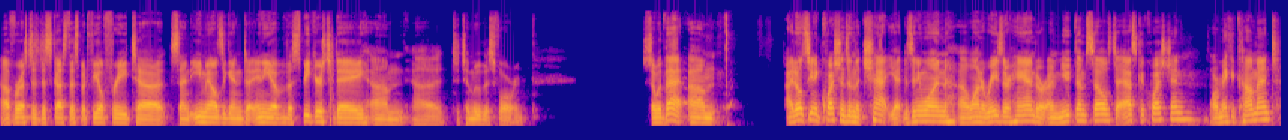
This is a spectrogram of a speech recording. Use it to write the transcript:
uh, for us to discuss this, but feel free to send emails again to any of the speakers today um, uh, to, to, move this forward. So with that, um, I don't see any questions in the chat yet. Does anyone uh, want to raise their hand or unmute themselves to ask a question or make a comment?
